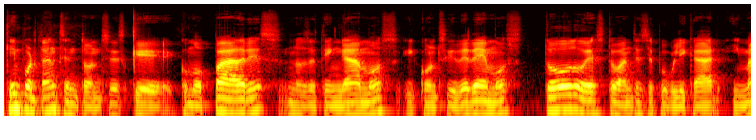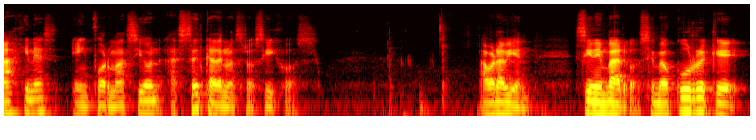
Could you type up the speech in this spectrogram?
Qué importante entonces que como padres nos detengamos y consideremos todo esto antes de publicar imágenes e información acerca de nuestros hijos. Ahora bien, sin embargo, se me ocurre que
